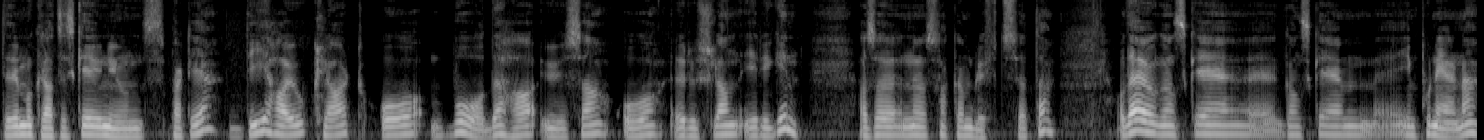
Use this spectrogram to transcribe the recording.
Det demokratiske unionspartiet. De har jo klart å både ha USA og Russland i ryggen. Altså, Nå snakker jeg om luftstøtte. Og det er jo ganske, ganske imponerende.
